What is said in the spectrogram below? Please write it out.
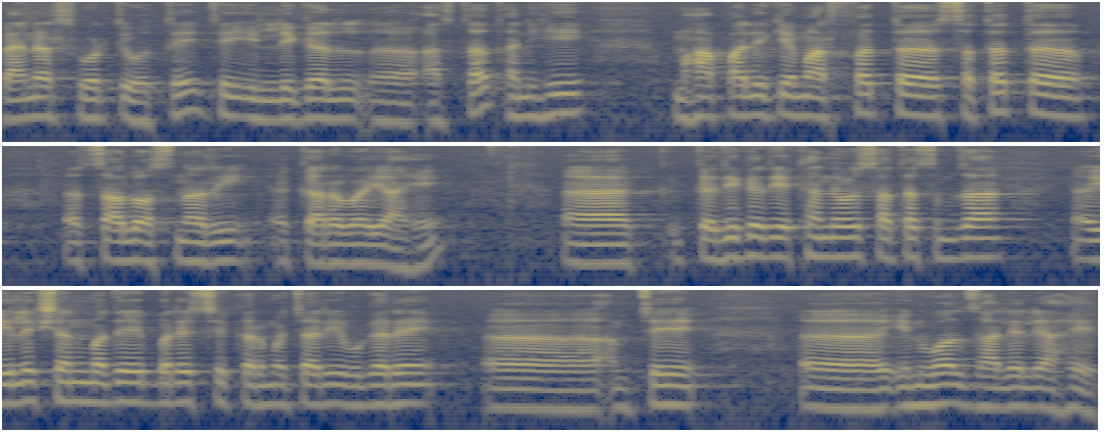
बॅनर्सवरती होते जे इलिगल असतात. आणि ही महापालिकेमार्फत सतत चालू असणारी कारवाई आहे. कधी कधी एखाद्या वेळेस आता समजा इलेक्शनमध्ये बरेचसे कर्मचारी वगैरे आमचे इन्वॉल्व झालेले आहेत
